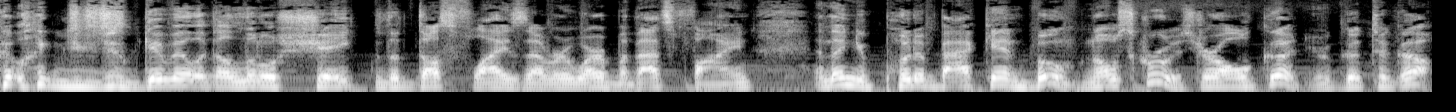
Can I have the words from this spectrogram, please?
like you just give it like a little shake, the dust flies everywhere, but that's fine. And then you put it back in, boom, no screws, you're all good, you're good to go.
